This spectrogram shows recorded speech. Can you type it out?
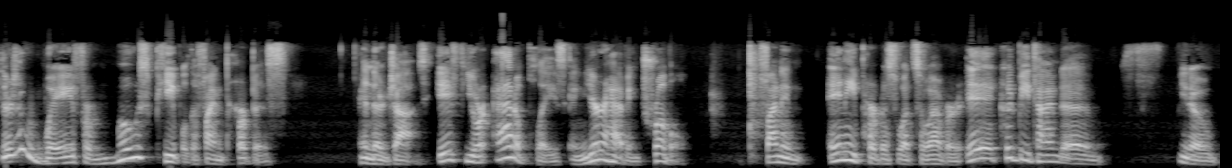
There's a way for most people to find purpose in their jobs. If you're at a place and you're having trouble finding any purpose whatsoever, it could be time to, you know,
